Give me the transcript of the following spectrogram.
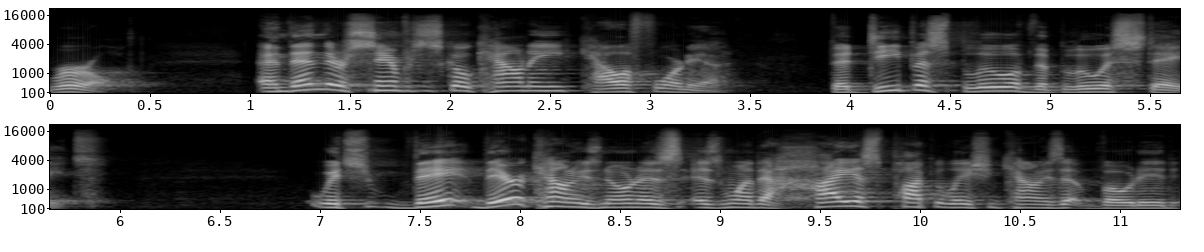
rural. And then there's San Francisco County, California, the deepest blue of the bluest state, which they, their county is known as, as one of the highest population counties that voted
